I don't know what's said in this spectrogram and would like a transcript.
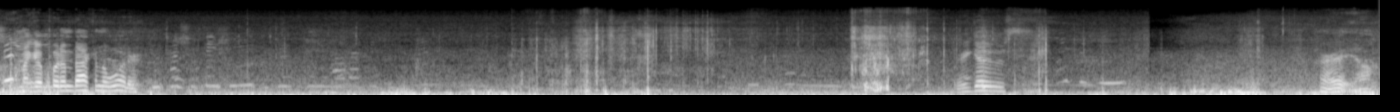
See? I'm gonna go put him back in the water. You touch the fishy? There he goes. Alright, y'all.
